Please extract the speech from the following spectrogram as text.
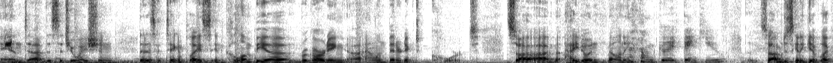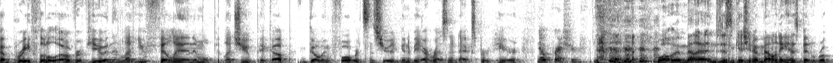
and uh, the situation that has taken place in Columbia regarding Allen Benedict Court. So, um, how you doing, Melanie? I'm good, thank you. So, I'm just going to give like a brief little overview and then let you mm-hmm. fill in, and we'll p- let you pick up going forward since you're going to be our resident expert here. No pressure. well, Mel- just in case you know, Melanie has been re-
